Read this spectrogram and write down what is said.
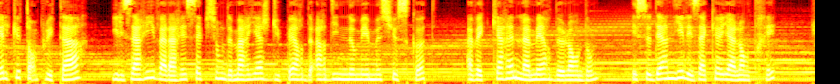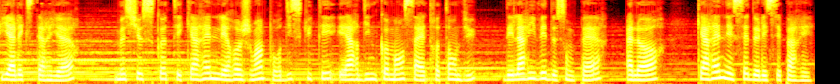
Quelque temps plus tard, ils arrivent à la réception de mariage du père de Hardin nommé Monsieur Scott, avec Karen la mère de Landon, et ce dernier les accueille à l'entrée, puis à l'extérieur, Monsieur Scott et Karen les rejoignent pour discuter et Hardin commence à être tendu, dès l'arrivée de son père, alors, Karen essaie de les séparer.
